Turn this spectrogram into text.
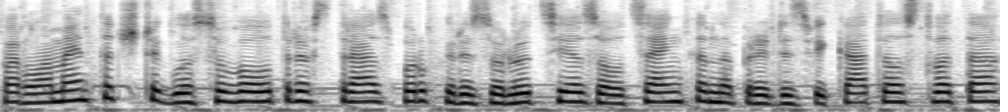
Парламентът ще гласува утре в Страсбург резолюция за оценка на предизвикателствата,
